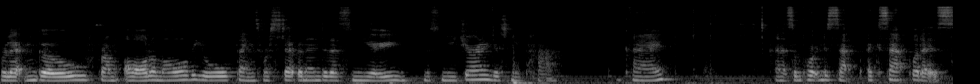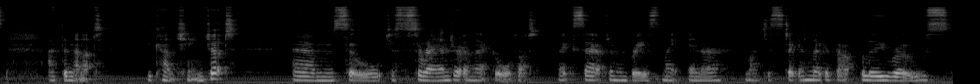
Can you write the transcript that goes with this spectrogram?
We're letting go from all and all the old things. We're stepping into this new, this new journey, this new path. Okay, and it's important to set, accept what is at the minute. You can't change it. Um, so just surrender and let go of it. Accept and embrace my inner majestic and look at that blue rose,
